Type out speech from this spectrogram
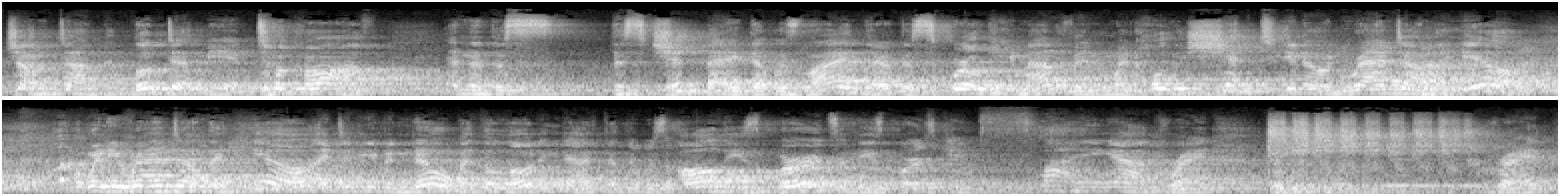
jumped up and looked at me and took off, and then this, this chip bag that was lying there, the squirrel came out of it and went, holy shit, you know, and ran down the hill. When he ran down the hill, I didn't even know by the loading dock that there was all these birds, and these birds came flying out, right? right?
